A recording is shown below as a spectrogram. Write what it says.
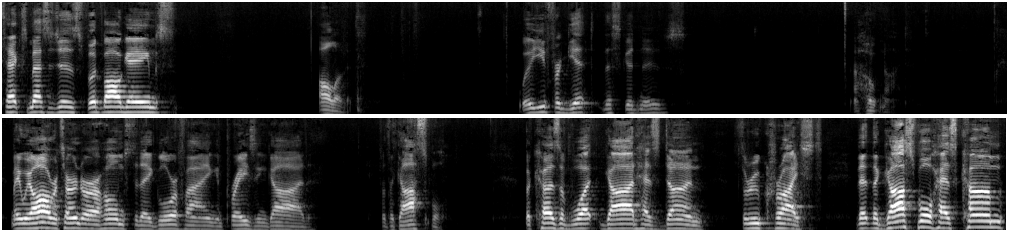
text messages, football games, all of it. Will you forget this good news? I hope not. May we all return to our homes today glorifying and praising God for the gospel because of what God has done through Christ. That the gospel has come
